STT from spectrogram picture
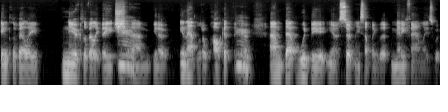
in Clovelly, near Clovelly Beach, Mm. um, you know in that little pocket there, um, that would be you know certainly something that many families would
